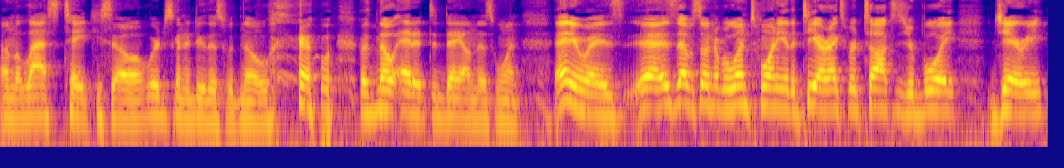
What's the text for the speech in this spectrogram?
on the last take, so we're just gonna do this with no with no edit today on this one. Anyways, yeah, this is episode number 120 of the TR Expert Talks. Is your boy Jerry,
